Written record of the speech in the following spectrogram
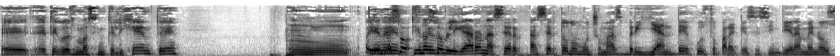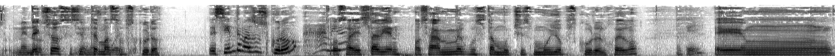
Eh, eh digo, es más inteligente. Mm, tiene, ¿no, se obligaron a hacer, a hacer todo mucho más brillante justo para que se sintiera menos, menos De hecho, se siente más oscuro. ¿Se siente más oscuro? Ah, o sea, está bien. O sea, a mí me gusta mucho. Es muy oscuro el juego. Ok. Eh,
